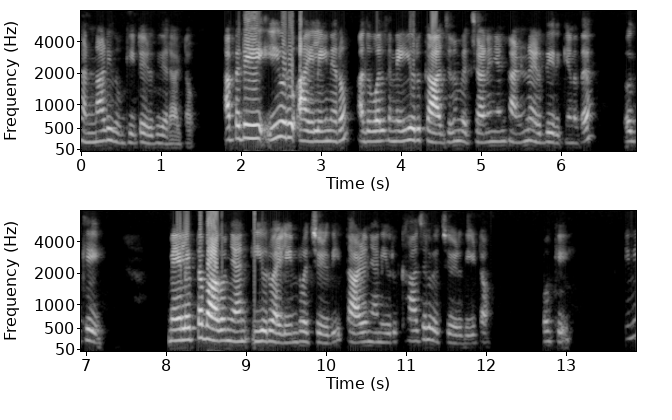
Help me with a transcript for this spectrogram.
കണ്ണാടി നോക്കിയിട്ട് എഴുതി തരാം കേട്ടോ അപ്പൊ ഈ ഒരു ഐലൈനറും അതുപോലെ തന്നെ ഈ ഒരു കാജലും വെച്ചാണ് ഞാൻ കണ്ണ് എഴുതിയിരിക്കുന്നത്. ഓക്കെ മേലത്തെ ഭാഗം ഞാൻ ഈ ഒരു ഐലൈനർ വെച്ച് എഴുതി താഴെ ഞാൻ ഈ ഒരു കാജൽ വെച്ച് എഴുതി കേട്ടോ ഓക്കെ ഇനി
